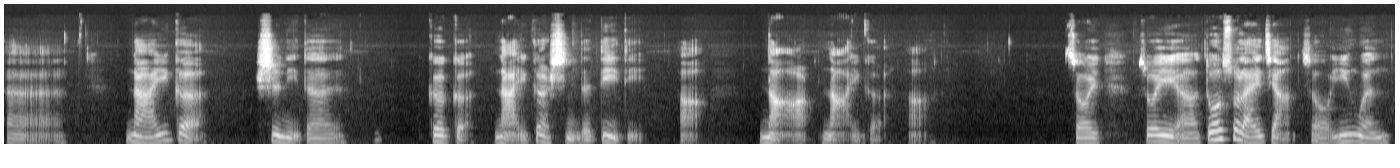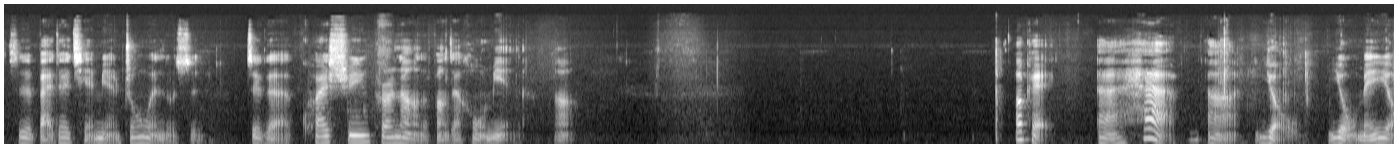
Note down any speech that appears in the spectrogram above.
呃，哪一个是你的？哥哥，哪一个是你的弟弟啊？哪哪一个啊？所以，所以啊，多数来讲，说英文是摆在前面，中文都是这个 question pronoun 放在后面的啊。OK，呃，have 啊，有有没有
